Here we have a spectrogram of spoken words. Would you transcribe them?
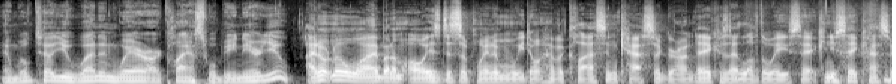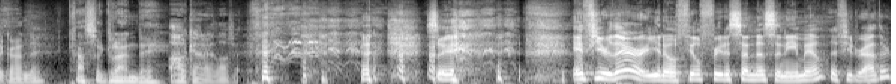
and we'll tell you when and where our class will be near you. I don't know why, but I'm always disappointed when we don't have a class in Casa Grande because I love the way you say it. Can you say Casa Grande? Casa Grande. Oh, God, I love it. so yeah, if you're there, you know, feel free to send us an email if you'd rather.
